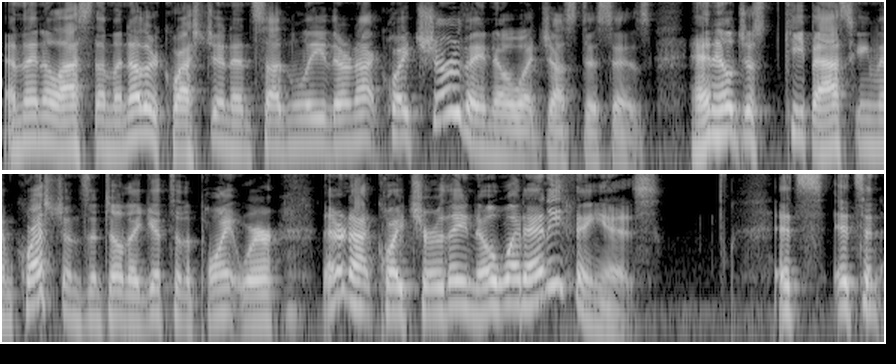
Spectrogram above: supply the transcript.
And then he'll ask them another question, and suddenly they're not quite sure they know what justice is. And he'll just keep asking them questions until they get to the point where they're not quite sure they know what anything is. It's it's an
